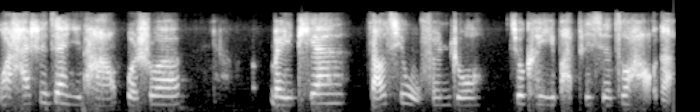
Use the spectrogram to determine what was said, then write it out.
我还是建议他，我说每天早起五分钟就可以把这些做好的。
